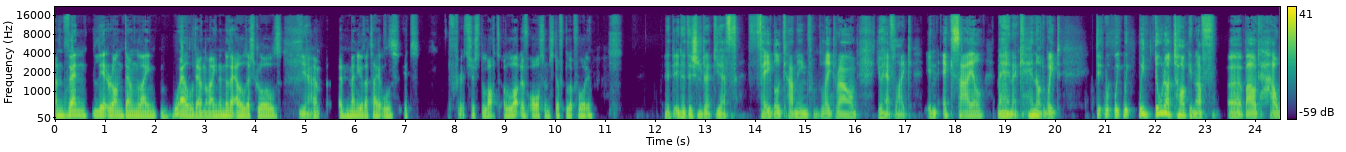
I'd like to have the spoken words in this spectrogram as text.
and then later on down the line, well down the line, another Elder Scrolls Yeah. um, and many other titles. It's it's just a lot a lot of awesome stuff to look forward to. In addition to that, you have Fable coming from Playground. You have like inXile. Man, I cannot wait. We we we, do not talk enough uh, about how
